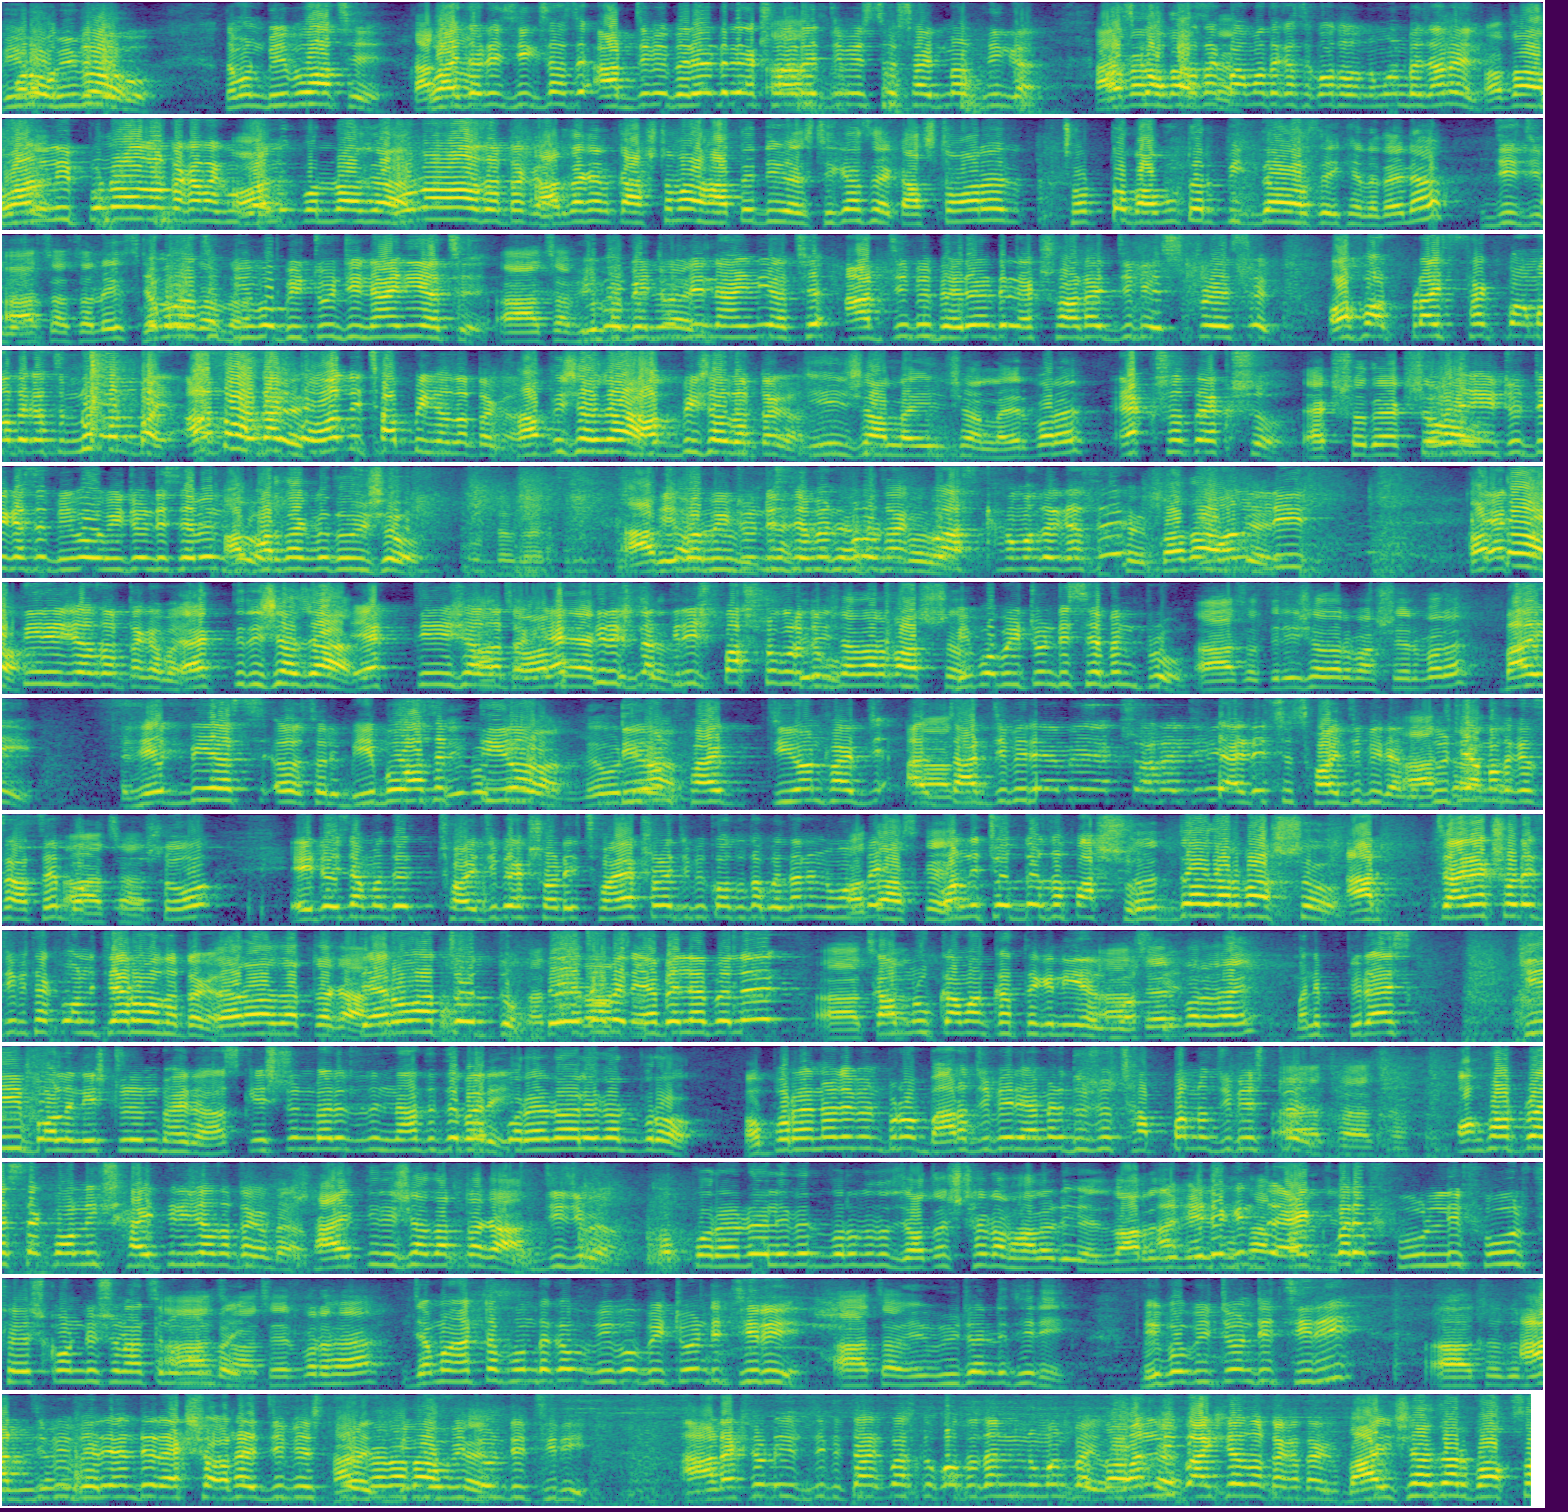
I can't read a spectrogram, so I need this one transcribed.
যেমন ভিভো আছে কার ওয়াই থার্টি সিক্স আছে আট জিবি ভ্যারিয়েন্টের একশো আঠাশ জিবি সাইড মাউন্ট ফিঙ্গার আজকে অফার থাকবে আমাদের কাছে কত মন ভাই জানেন? অনলি পনেরো হাজার টাকা থাকবে অনলি পনেরো হাজার। পনেরো হাজার টাকা। আর দেখেন কাস্টমার হাতে ডিভাইস ঠিক আছে? কাস্টমারের ছোট্ট বাবুটার পিক দেওয়া আছে এখানে তাই না? জি জি আচ্ছা আচ্ছা নেক্সট যেমন আছে ভিভো বি টোয়েন্টি আছে। আচ্ছা, Vivo বি টোয়েন্টি আছে আট জিবি ভ্যারিয়েন্টের একশো স্টোরেজ অফার প্রাইস থাকবে আমাদের কাছে নোট ভাই। আচ্ছা থাকবে অনলি টাকা। টাকা। এরপরে? তো তো আছে অফার থাকবে টোয়েন্টি আজকে আমাদের কাছে? কত? অনলি কত? তিরিশ হাজার টাকা ভাই। একত্রিশ হাজার? একত্রিশ হাজার আচ্ছা, টাকা। only একত্রিশ না 31,000 পাঁচশো করে তিরিশ দেবো হাজার পাঁচশো। ভিভো ভি সেভেন প্রো আচ্ছা তিরিশ হাজার পাঁচশো। এরপরে? ভাই রেডমি আছে সরি ভিভো আছে Vivo T1 Tion, Vivo T1 Tion। 5 T one 5 জি আচ্ছা। 4 জিবি র‍্যাম 128 জিবি আর হচ্ছে 6 জিবি র‍্যাম আচ্ছা, দুটি আচ্ছা। আমাদের কাছে আছে আচ্ছা, আচ্ছা। সো এটা হচ্ছে আমাদের 6 জিবি 128 6 128 জিবি কত থাকবে জানেন নোমান কত ভাই আজকে? অনলি 14500 চোদ্দ হাজার পাঁচশো আর 4 128 জিবি থাকবে অনলি 13000 টাকা তেরো হাজার টাকা 13 আর 14 পেয়ে 13 যাবেন আছে। अवेलेबल আচ্ছা, কামরুক কামাখ্যা থেকে নিয়ে আসবো আচ্ছা আজকে। এরপরে ভাই মানে প্রাইস কি বলেন স্টুডেন্ট ভাইরা আজকে স্টুডেন্ট ভাইরা যদি না দিতে পারি Reno eleven Pro Oppo Reno 11 Pro 12 GB RAM এর 256 জিবি স্টোরেজ আচ্ছা আচ্ছা অফার প্রাইস থাকবে অনলি 37000 টাকা ভাই সাঁত্রিশ হাজার টাকা? জি জি ভাই ওপো রেনো ইলেভেন প্রো কিন্তু যথেষ্ট একটা ভালো ডিভাইস বারো জিবি এটা কিন্তু একবারে ফুললি ফুল ফ্রেশ কন্ডিশন আছে নোমান আচ্ছা ভাই। আচ্ছা এরপরে হ্যাঁ? যেমন একটা ফোন দেখাবো ভিভো ভি টোয়েন্টি থ্রি আচ্ছা V twenty three Vivo V twenty three আচ্ছা আট জিবি ভ্যারিয়েন্টের একশো আঠাশ GB storage Vivo V twenty three আর একশো জিবি কত নোমান ভাই অনলি টাকা থাকবে। বক্স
